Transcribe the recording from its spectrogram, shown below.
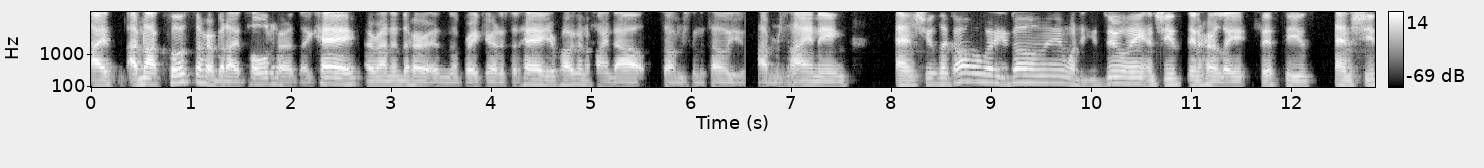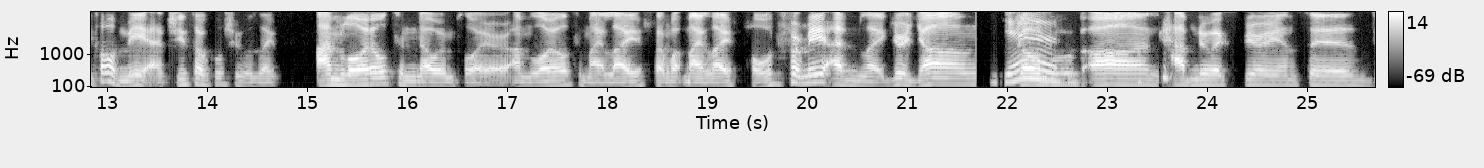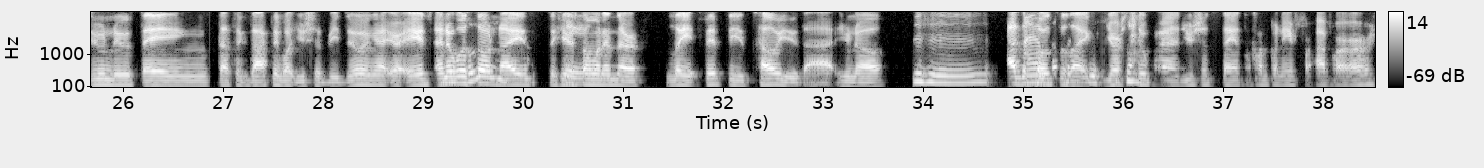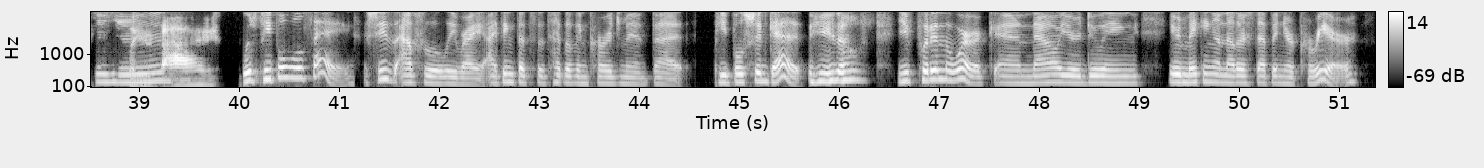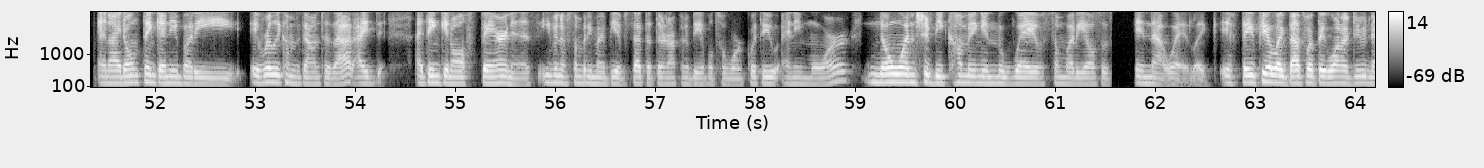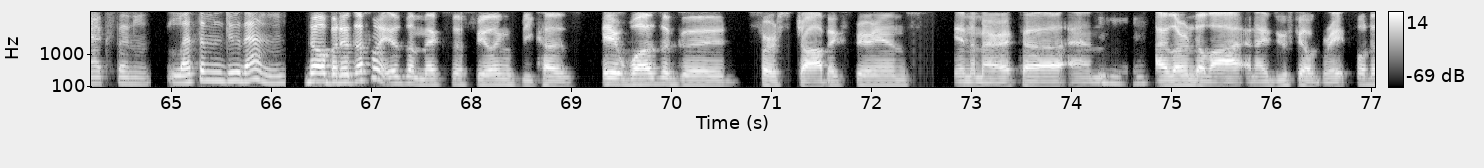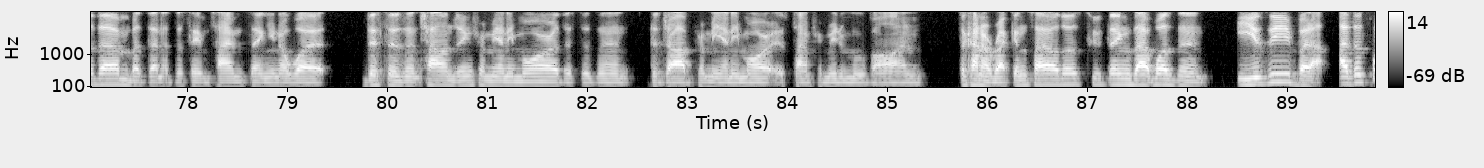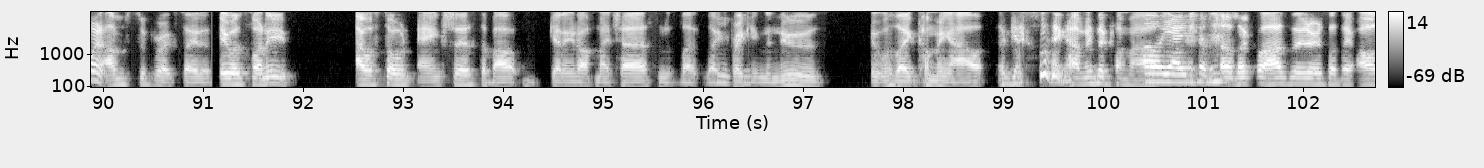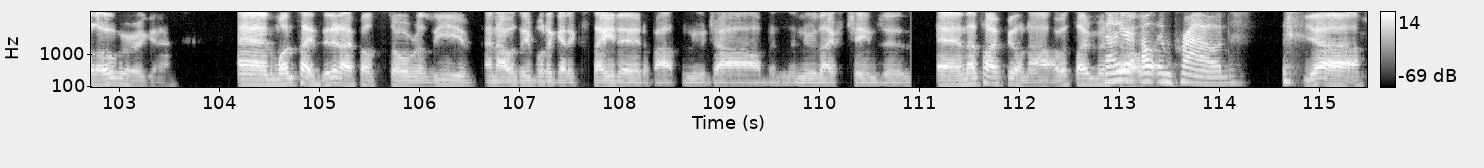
I I'm not close to her, but I told her, I was like, hey, I ran into her in the break yard. I said, hey, you're probably gonna find out, so I'm just gonna tell you I'm resigning. And she was like, oh, where are you going? What are you doing? And she's in her late 50s. And she told me, and she's so cool, she was like, I'm loyal to no employer. I'm loyal to my life and what my life holds for me. And like, you're young go move on, have new experiences, do new things. That's exactly what you should be doing at your age. And it was so nice to hear someone in their late 50s tell you that, you know, Mm-hmm. as opposed to like, you're stupid, you should stay at the company forever till you Mm-hmm. die. Which people will say. She's absolutely right. I think that's the type of encouragement that people should get, you know? You've put in the work and now you're doing, you're making another step in your career. And I don't think anybody, it really comes down to that. I, I think in all fairness, even if somebody might be upset that they're not going to be able to work with you anymore, no one should be coming in the way of somebody else's in that way. Like if they feel like that's what they want to do next, then let them do them. No, but it definitely is a mix of feelings because it was a good first job experience in America and Mhm. I learned a lot and I do feel grateful to them, but then at the same time saying, you know what, this isn't challenging for me anymore. This isn't the job for me anymore. It's time for me to move on. To kind of reconcile those two things, that wasn't easy, but at this point, I'm super excited. It was funny I was so anxious about getting it off my chest and just like like Mhm. breaking the news. It was like coming out again, like having to come out. Oh yeah, you said of the closet or something all over again. And once I did it, I felt so relieved and I was able to get excited about the new job and the new life changes. And that's how I feel now. I was telling Now you're out and proud. yeah,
